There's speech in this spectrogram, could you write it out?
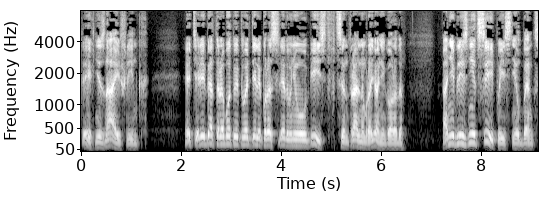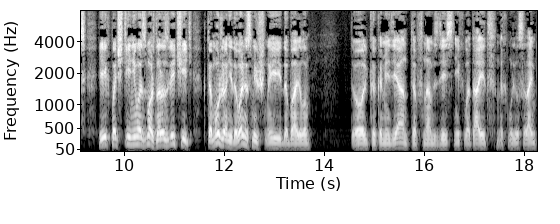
Ты их не знаешь, Линк. Эти ребята работают в отделе по расследованию убийств в центральном районе города». Они близнецы, пояснил Бэнкс. Их почти невозможно различить. К тому же они довольно смешные, добавил он. Только комедиантов нам здесь не хватает, нахмурился Райм.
